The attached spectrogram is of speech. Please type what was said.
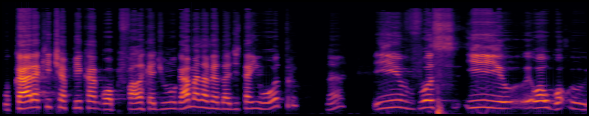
O cara que te aplica golpe fala que é de um lugar, mas na verdade está em outro, né? E, você, e o, o,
